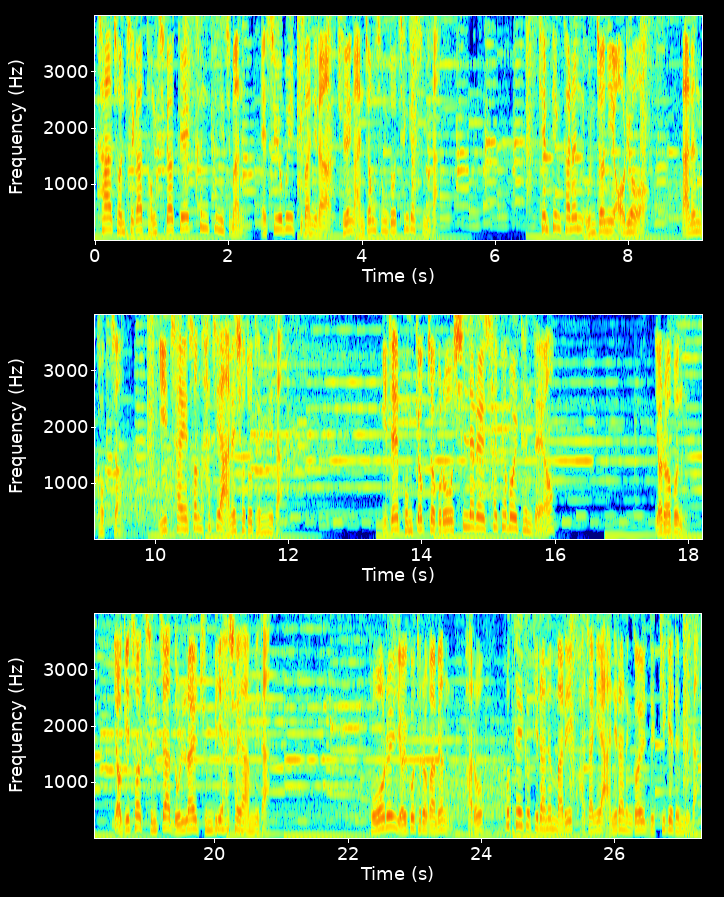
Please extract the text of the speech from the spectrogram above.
차 전체가 덩치가 꽤 큰 편이지만 SUV 기반이라 주행 안정성도 챙겼습니다. 캠핑카는 운전이 어려워. 라는 걱정. 이 차에선 하지 않으셔도 됩니다. 이제 본격적으로 실내를 살펴볼 텐데요. 여러분, 여기서 진짜 놀랄 준비하셔야 합니다. 도어를 열고 들어가면 바로 호텔급이라는 말이 과장이 아니라는 걸 느끼게 됩니다.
